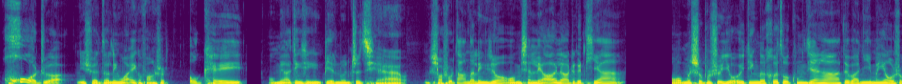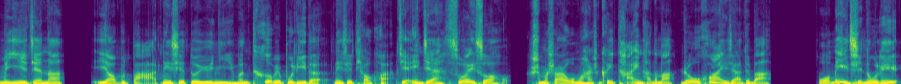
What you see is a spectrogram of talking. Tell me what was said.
或者你选择另外一个方式，OK，我们要进行辩论之前，少数党的领袖，我们先聊一聊这个提案，我们是不是有一定的合作空间啊？对吧？你们有什么意见呢？要不把那些对于你们特别不利的那些条款减一减，说一说。什么事儿我们还是可以谈一谈的嘛，柔化一下，对吧？我们一起努力，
